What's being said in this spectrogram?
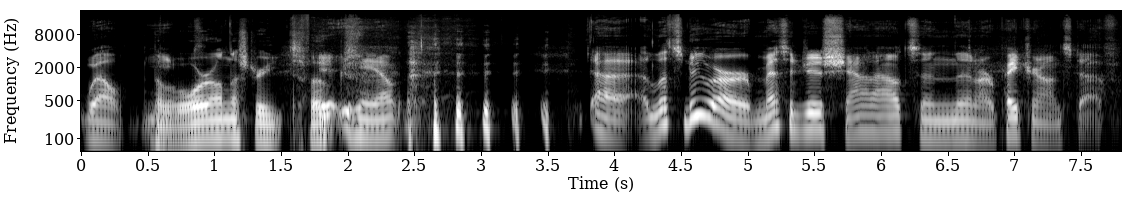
well, the you- war on the streets, folks. Yeah. uh, let's do our messages, shout outs, and then our Patreon stuff.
